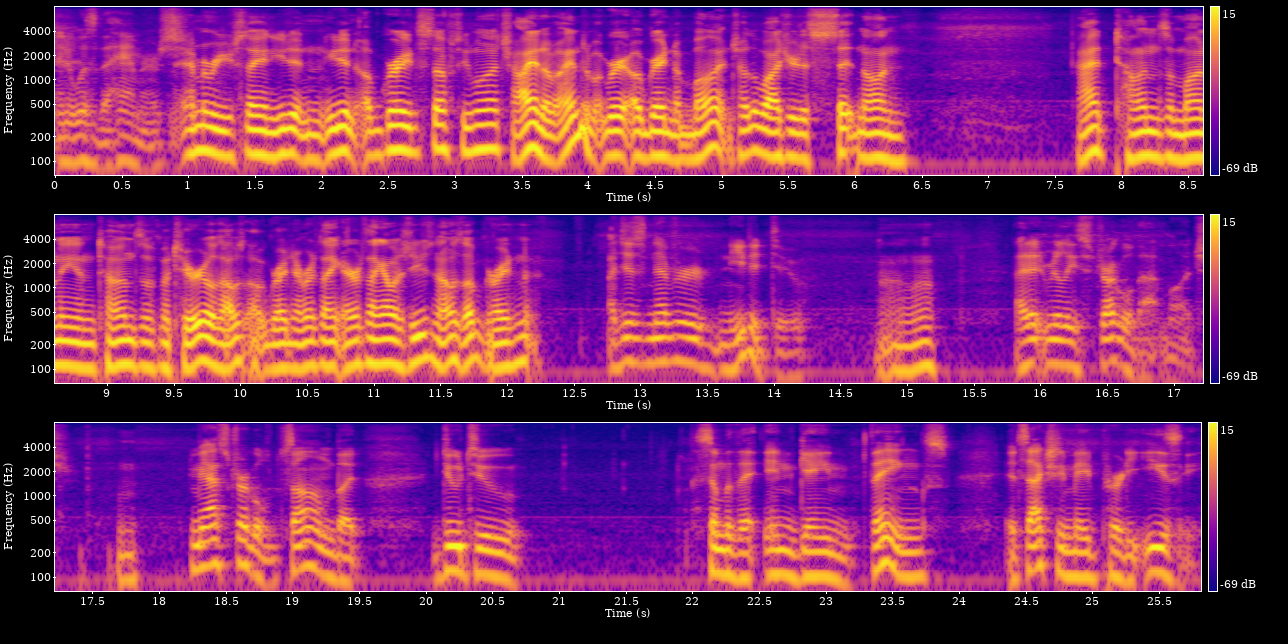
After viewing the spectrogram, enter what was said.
and it was the hammers. I remember you saying you didn't you didn't upgrade stuff too much. I ended up I ended up upgrading a bunch. Otherwise, you're just sitting on. I had tons of money and tons of materials. I was upgrading everything. Everything I was using, I was upgrading it. I just never needed to. I don't know. I didn't really struggle that much. Hmm. I mean, I struggled some, but due to some of the in-game things, it's actually made pretty easy.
